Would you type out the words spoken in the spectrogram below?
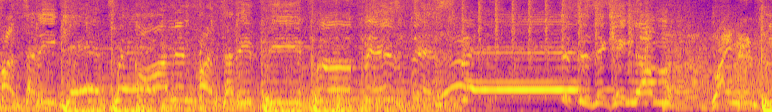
front of the gateway, all in front of the people business. This is the kingdom, wine and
